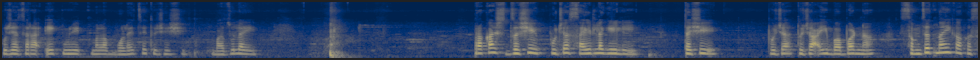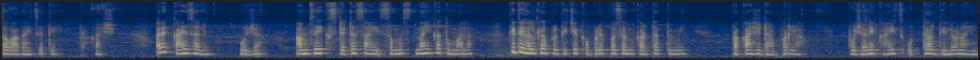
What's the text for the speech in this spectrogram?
पूजा जरा एक मिनिट मला बोलायचं आहे तुझ्याशी. बाजूला ये. प्रकाश जशी पूजा साईडला गेली तशी पूजा तुझ्या आई बाबांना समजत नाही का कसं वागायचं ते? प्रकाश अरे काय झालं पूजा? आमचं एक स्टेटस आहे समजत नाही का तुम्हाला? किती हलक्या प्रतीचे कपडे पसंत करतात तुम्ही? प्रकाश डाफरला पूजाने काहीच उत्तर दिलं नाही.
